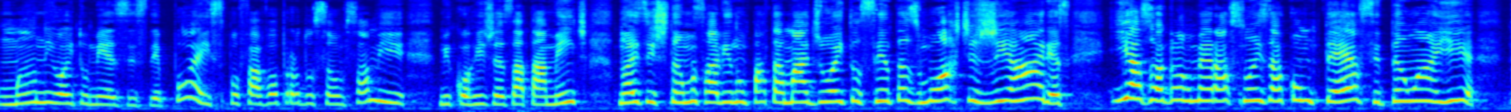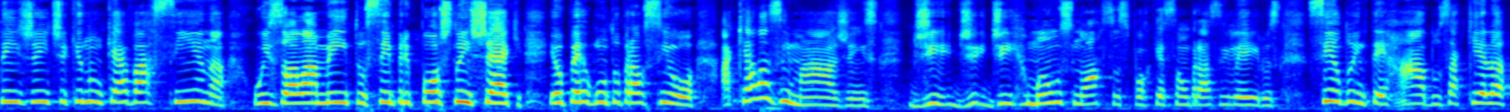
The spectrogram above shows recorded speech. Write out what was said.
um ano e oito meses depois. Por favor, produção, só me, me corrija exatamente. Nós estamos ali num patamar de 800 mortes diárias. E as aglomerações acontecem, estão aí. Tem gente que não quer vacina, o isolamento sempre posto em xeque. Eu pergunto para o senhor aquelas imagens de, de, de, irmãos nossos, porque são brasileiros, sendo enterrados, aquela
